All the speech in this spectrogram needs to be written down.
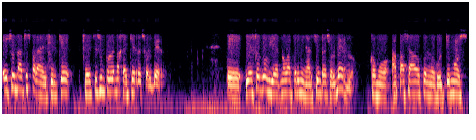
esos datos para decir que, que este es un problema que hay que resolver. y este gobierno va a terminar sin resolverlo, como ha pasado con los últimos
